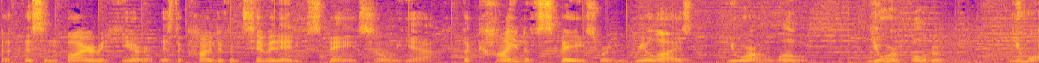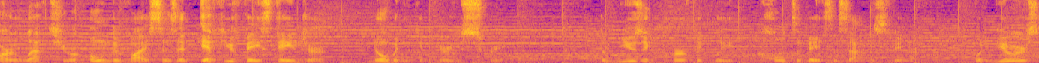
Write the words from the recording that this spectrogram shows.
that this environment here is the kind of intimidating space, oh yeah, the kind of space where you realize you are alone. You are vulnerable. You are left to your own devices, and if you face danger, nobody can hear you scream. The music perfectly cultivates this atmosphere. But viewers,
